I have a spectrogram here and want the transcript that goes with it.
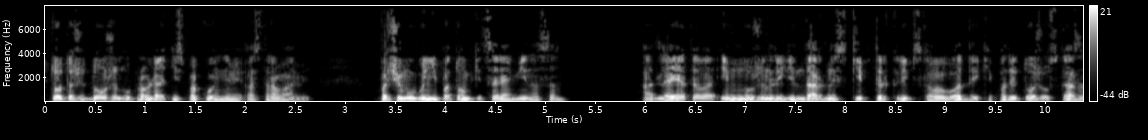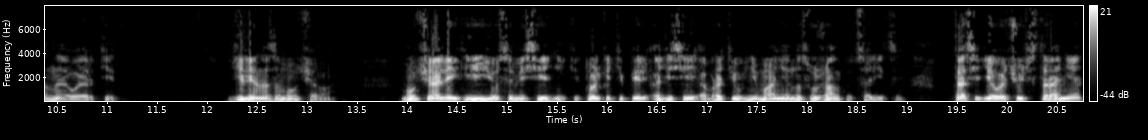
Кто-то же должен управлять неспокойными островами. Почему бы не потомки царя Миноса? А для этого им нужен легендарный скиптер крипского владыки, подытожил сказанное Лаэртит. Елена замолчала. Молчали и ее собеседники. Только теперь Одиссей обратил внимание на служанку царицы. Та сидела чуть в стороне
